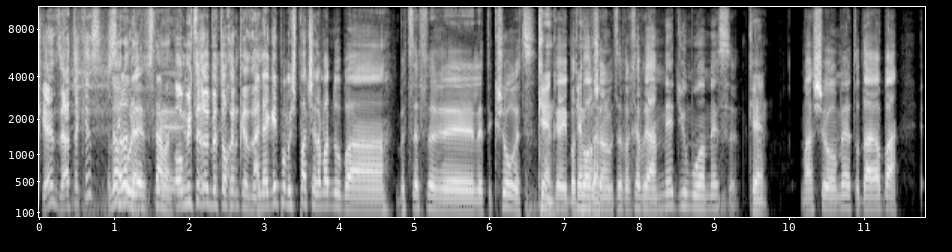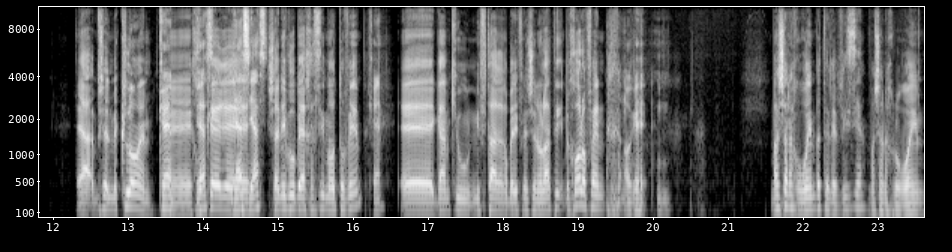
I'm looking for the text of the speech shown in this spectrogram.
כן, זה הטקס? לא, לא יודע, סתם. אה, או מי צריך להיות בתוכן כזה? אני אגיד פה משפט שלמדנו בבית ספר אה, לתקשורת. כן, אוקיי, כן, בתואר תודה. שלנו בבית ספר, חבר'ה, המדיום הוא המסר. כן. מה שאומר, תודה רבה. אה, של מקלוהן, כן, yes, חוקר אה, yes, yes. שאני והוא ביחסים מאוד טובים, כן. גם כי הוא נפטר הרבה לפני שנולדתי. בכל אופן, אוקיי. מה שאנחנו רואים בטלוויזיה, מה שאנחנו רואים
